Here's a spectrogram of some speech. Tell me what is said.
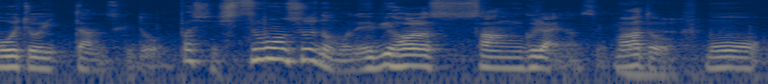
傍聴行ったんですけどやっぱり質問するのもね海老原さんぐらいなんですよ、まあ、あとも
